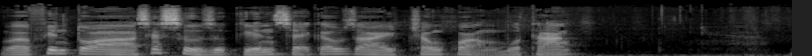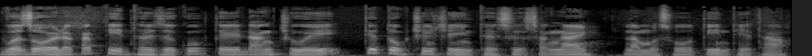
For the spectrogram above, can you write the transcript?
và phiên tòa xét xử dự kiến sẽ kéo dài trong khoảng một tháng. Vừa rồi là các tin thời sự quốc tế đáng chú ý. Tiếp tục chương trình thời sự sáng nay là một số tin thể thao.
